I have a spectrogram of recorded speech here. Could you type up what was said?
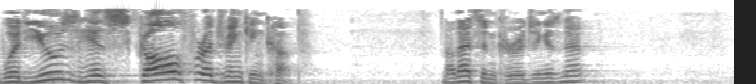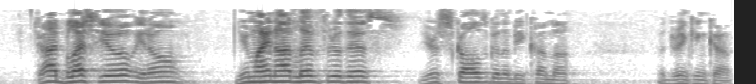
would use his skull for a drinking cup. Now that's encouraging, isn't it? God bless you, you know. You might not live through this. Your skull's going to become a, a drinking cup.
